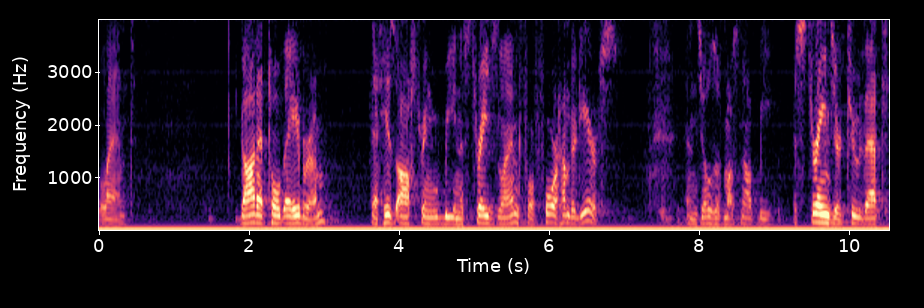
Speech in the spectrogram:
land. God had told Abraham that his offspring would be in a strange land for 400 years. And Joseph must not be a stranger to that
